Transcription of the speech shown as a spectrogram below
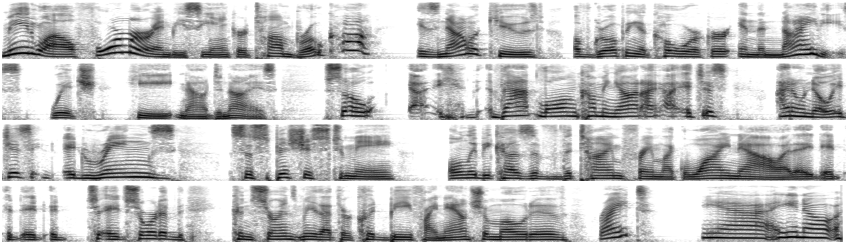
Meanwhile, former NBC anchor Tom Brokaw is now accused of groping a coworker in the 90s, which he now denies. So uh, that long coming out, I, I it just I don't know. It just it rings suspicious to me only because of the time frame. Like, why now? It it it it, it, it sort of concerns me that there could be financial motive, right? Yeah, you know,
